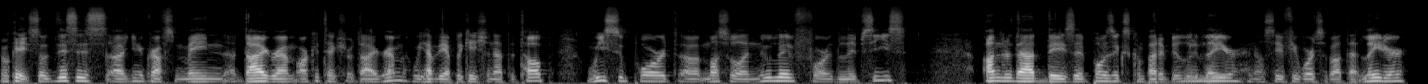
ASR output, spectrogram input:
Okay, so this is uh, Unikraft's main uh, diagram, architecture diagram. We have the application at the top. We support uh, Musl and Newlib for the libcs. Under that, there's a POSIX compatibility layer, and I'll say a few words about that later.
